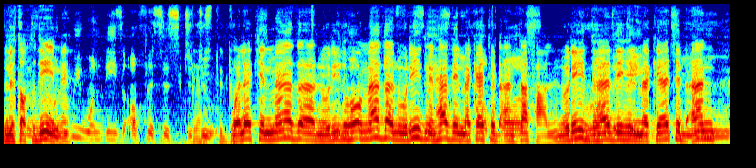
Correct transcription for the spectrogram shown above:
لتقديمه. ولكن ماذا نريد؟ هو ماذا نريد من هذه المكاتب أن تفعل؟ نريد هذه المكاتب أن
